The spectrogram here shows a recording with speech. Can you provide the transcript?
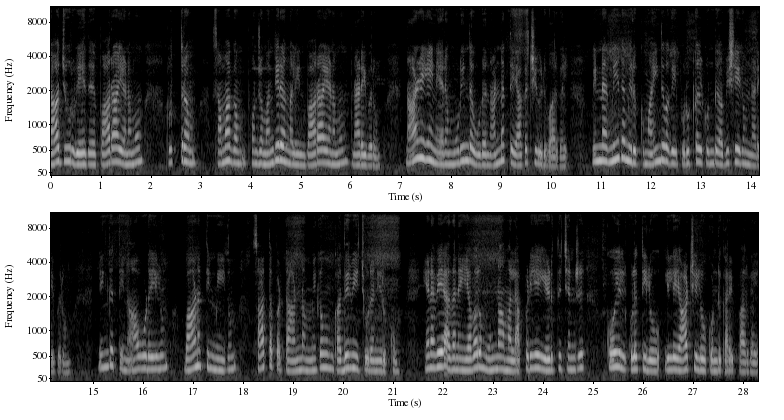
யாஜூர் வேத பாராயணமும் ருத்ரம் சமகம் போன்ற மந்திரங்களின் பாராயணமும் நடைபெறும். நாழிகை நேரம் முடிந்தவுடன் அன்னத்தை அகற்றி விடுவார்கள் பின்னர் மீதமிருக்கும் ஐந்து வகை பொருட்கள் கொண்டு அபிஷேகம் நடைபெறும். லிங்கத்தின் ஆவுடையிலும் பானத்தின் மீதும் சாத்தப்பட்ட அன்னம் மிகவும் கதிர்வீச்சுடன் இருக்கும். எனவே அதனை எவரும் உண்ணாமல் அப்படியே எடுத்துச் சென்று கோயில் குளத்திலோ இல்லை ஆற்றிலோ கொண்டு கரைப்பார்கள்.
